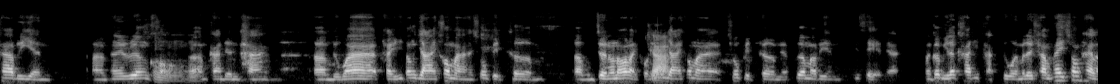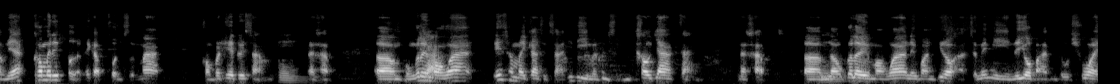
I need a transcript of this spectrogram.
ค่าเรียนอ่าทั้งในเรื่องของอืมอ่าการเดินทางเอ่อหรือว่าใครที่ต้องย้ายเข้ามาช่วงปิดเทอมเอ่อผมเจอน้องๆหลายคนครับที่ย้ายเข้ามาช่วงปิดเทอมเนี่ยเพื่อมาเรียนพิเศษเนี่ยมันก็มีราคาที่ผักด้วยมันเลยทำให้ช่องทางเหล่านี้ก็ไม่ได้เปิดให้กับคนส่วนมากของประเทศด้วยซ้อืมำนะครับเอ่อผมก็เลยครับมองว่าเอ๊ะทำไมการศึกษาที่ดีมันเป็นสิ่งที่เข้ายากจังนะครับ เอ่ออมเราก็เลยมองว่าในวันที่เราอาจจะไม่มีนโยบายเป็นตัวช่วย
